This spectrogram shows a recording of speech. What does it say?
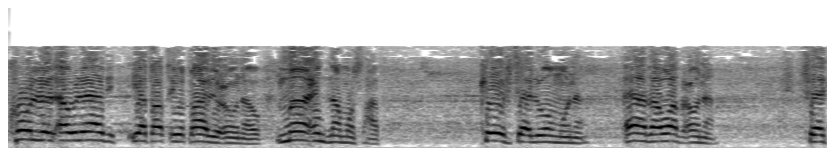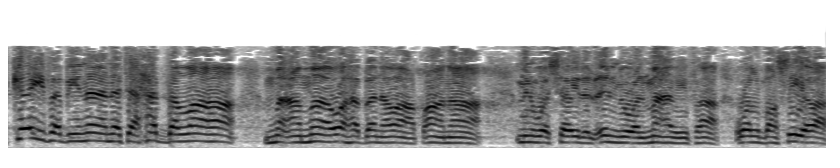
كل الأولاد يطالعونه. ما عندنا مصحف. كيف تلومنا؟ هذا وضعنا. فكيف بنا نتحدى الله مع ما وهبنا وأعطانا من وسائل العلم والمعرفة والبصيرة؟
